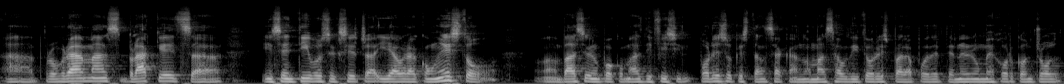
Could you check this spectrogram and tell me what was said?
ah, programas, brackets, ah, incentivos, etc. Y ahora con esto va a ser un poco más difícil. Por eso que están sacando más auditores para poder tener un mejor control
